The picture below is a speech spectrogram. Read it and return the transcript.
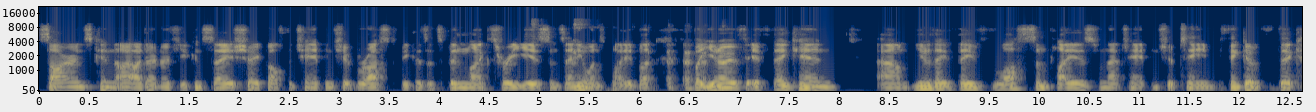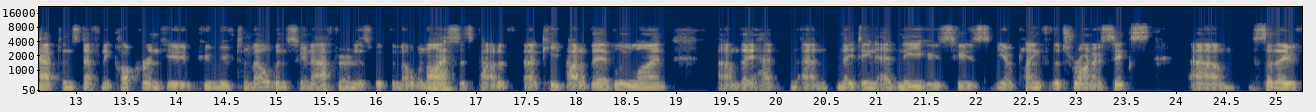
Sirens can I, don't know if you can say shake off the championship rust because it's been like three years since anyone's played, but but you know if if they can. Um, you know they they've lost some players from that championship team. Think of their captain Stephanie Cochrane, who who moved to Melbourne soon after and is with the Melbourne Ice as part of a key part of their blue line. Um, they had uh, Nadine Edney, who's who's you know playing for the Toronto Six. Um, so they've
